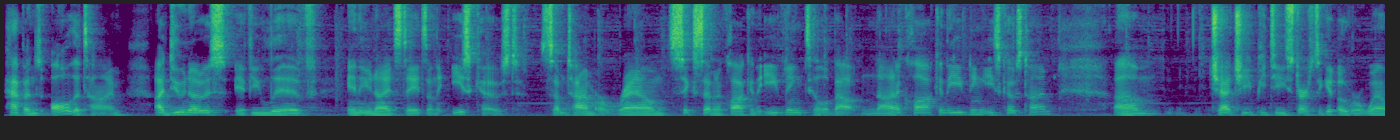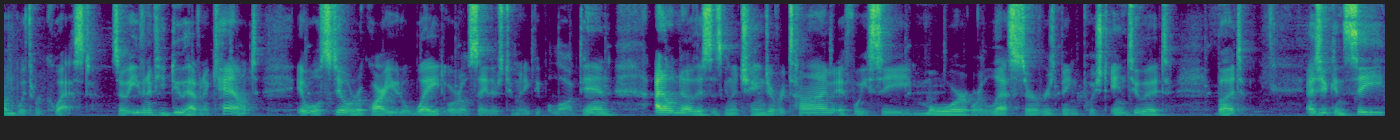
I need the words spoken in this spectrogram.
happens all the time. I do notice if you live in the United States on the East Coast, sometime around 6, 7 o'clock in the evening till about 9 o'clock in the evening, East Coast time, um, ChatGPT starts to get overwhelmed with requests. So even if you do have an account, it will still require you to wait or it'll say there's too many people logged in. I don't know this is going to change over time if we see more or less servers being pushed into it, but as you can see,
